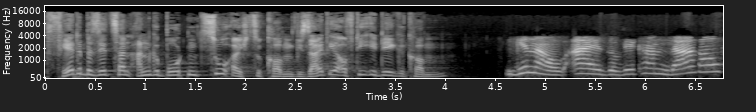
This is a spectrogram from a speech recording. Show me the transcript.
Pferdebesitzern angeboten, zu euch zu kommen. Wie seid ihr auf die Idee gekommen? Genau, also wir kamen darauf,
